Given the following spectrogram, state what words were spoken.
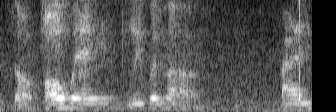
So always leave with love. Bye.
